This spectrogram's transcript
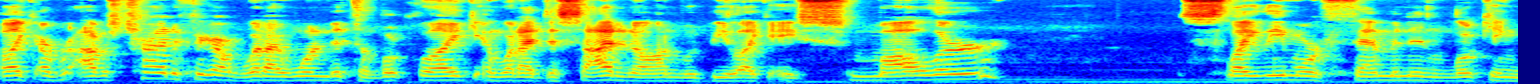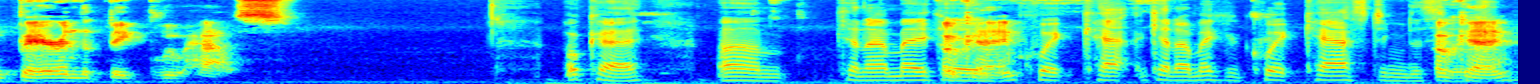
like, I was trying to figure out what I wanted it to look like, and what I decided on would be like a smaller, slightly more feminine looking bear in the big blue house. okay. Um, can I make Okay. a quick ca- Can I make a quick casting decision? Okay.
